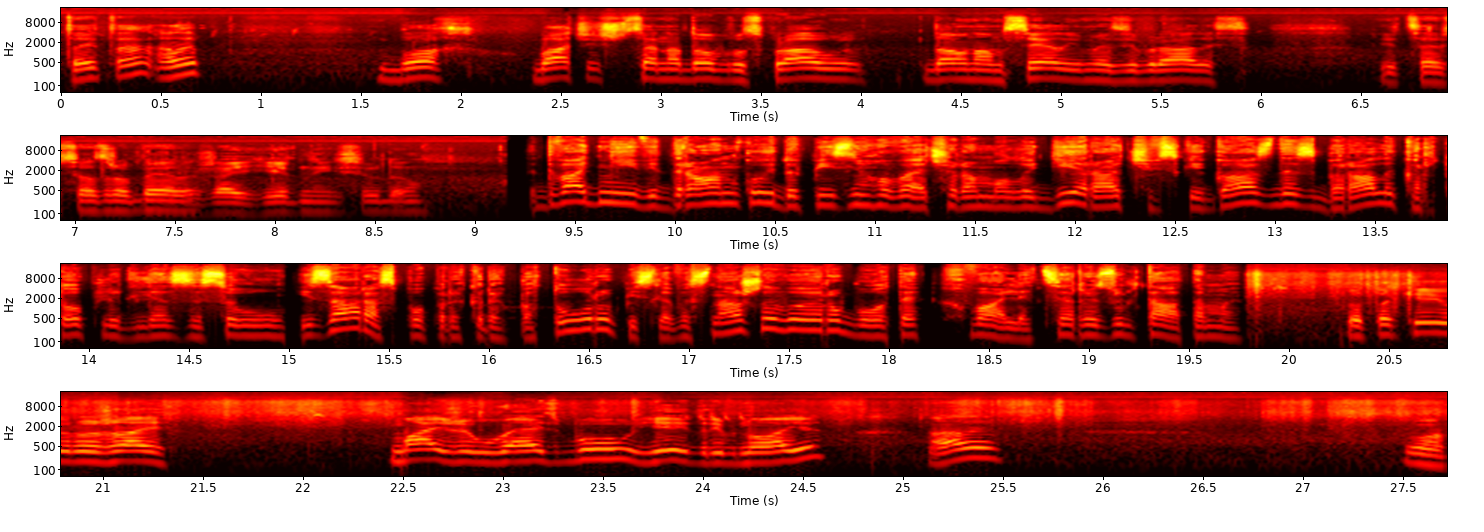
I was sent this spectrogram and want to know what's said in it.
Та й та, але Бог бачить, що це на добру справу, дав нам сили, і ми зібрались і це все зробили. Врожай гідний сюди. Два дні від ранку і до пізнього вечора молоді радчівські газди збирали картоплю для ЗСУ. І зараз, попри крепатуру, після виснажливої роботи, хваляться результатами. Такий урожай майже увесь був, є і дрібної, але от.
